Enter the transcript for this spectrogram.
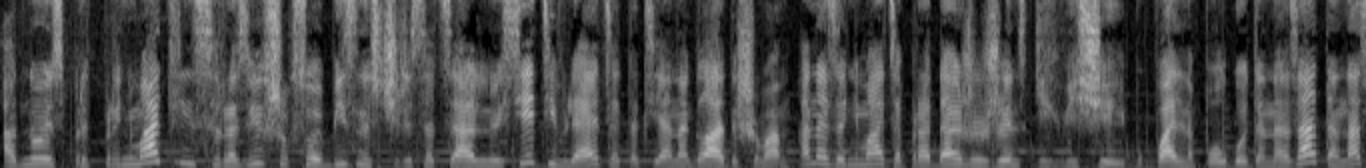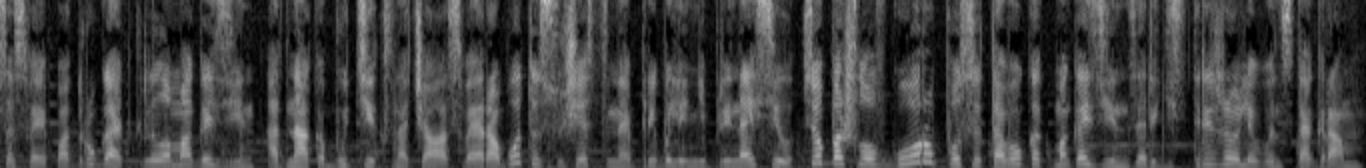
Одной из предпринимательниц, развивших свой бизнес через социальную сеть, является Татьяна Гладышева. Она занимается продажей женских вещей. Буквально полгода назад она со своей подругой открыла магазин. Однако бутик с начала своей работы существенной прибыли не приносил. Все пошло в гору после того, как магазин зарегистрировали в Инстаграм.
